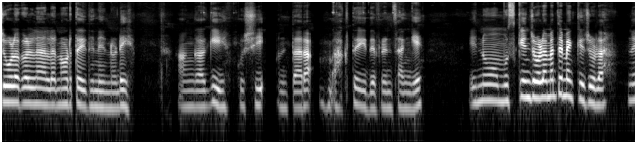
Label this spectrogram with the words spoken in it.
ಜೋಳಗಳನ್ನೆಲ್ಲ ನೋಡ್ತಾ ಇದ್ದೀನಿ ನೋಡಿ. ಹಂಗಾಗಿ ಖುಷಿ ಒಂಥರ ಆಗ್ತಾ ಇದೆ ಫ್ರೆಂಡ್ಸ್ ಹಾಗೆ. ಇನ್ನು ಮುಸ್ಕಿನ ಜೋಳ ಮತ್ತು ಮೆಕ್ಕೆಜೋಳ ನೀ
